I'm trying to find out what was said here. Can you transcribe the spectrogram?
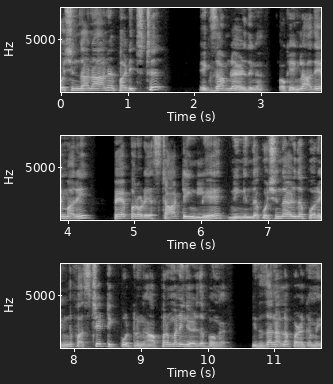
கொஷின் தானான்னு படிச்சுட்டு எக்ஸாமில் எழுதுங்க. ஓகேங்களா அதே மாதிரி பேப்பரோடைய ஸ்டார்டிங்லேயே நீங்கள் இந்த கொஷின் தான் எழுத போகிறீங்கன்னு ஃபஸ்ட்டே டிக் போட்டுருங்க. அப்புறமா நீங்கள் எழுத போங்க. இதுதான் நல்ல பழக்கமே.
